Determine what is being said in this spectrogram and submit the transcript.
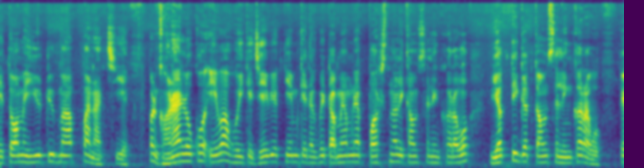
એ તો અમે યુટ્યુબમાં આપવાના જ છીએ. પણ ઘણા લોકો એવા હોય કે જે વ્યક્તિ એમ કહેતા કે ભાઈ તમે અમને પર્સનલી કાઉન્સેલિંગ કરાવો, વ્યક્તિગત કાઉન્સેલિંગ કરાવો. તો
